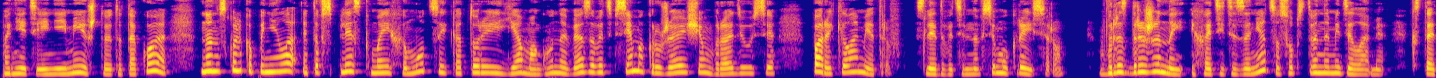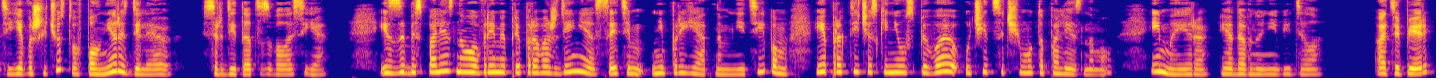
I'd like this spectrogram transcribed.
Понятия не имею, что это такое, но, насколько поняла, это всплеск моих эмоций, которые я могу навязывать всем окружающим в радиусе пары километров, следовательно, всему крейсеру. Вы раздражены и хотите заняться собственными делами. Кстати, я ваши чувства вполне разделяю, сердито отозвалась я. Из-за бесполезного времяпрепровождения с этим неприятным мне типом я практически не успеваю учиться чему-то полезному. И Мейра я давно не видела. «А теперь?»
